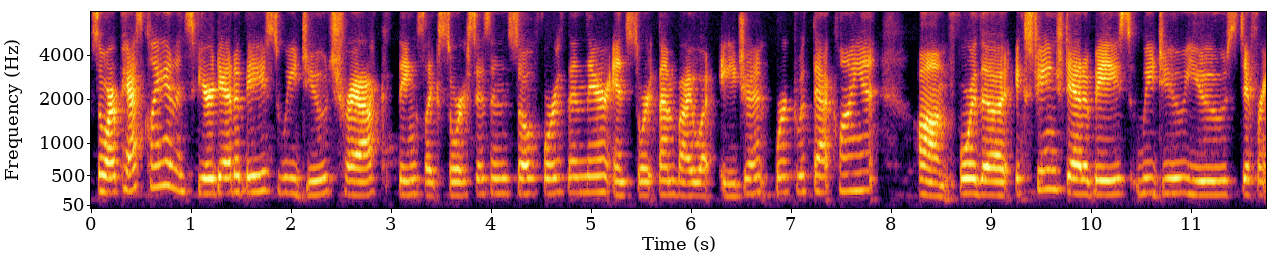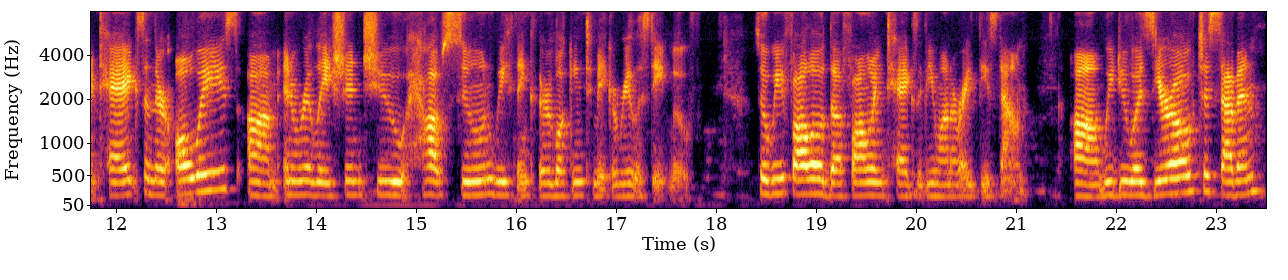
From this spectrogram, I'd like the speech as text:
So our past client and sphere database, we do track things like sources and so forth in there and sort them by what agent worked with that client. Um, for the exchange database, we do use different tags and they're always um, in relation to how soon we think they're looking to make a real estate move. So we follow the following tags if you want to write these down. Um, we do a zero to seven,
